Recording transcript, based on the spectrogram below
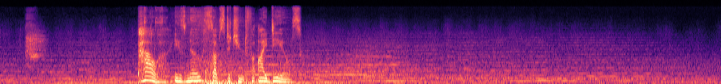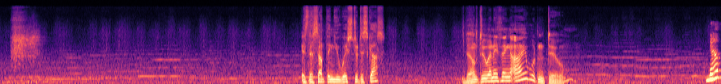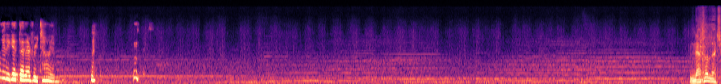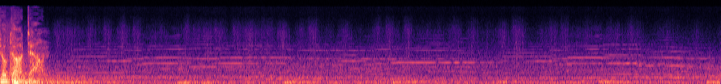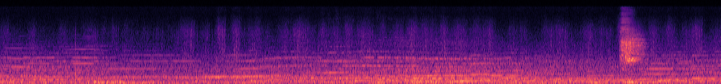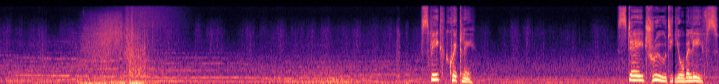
Power is no substitute for ideals. Is there something you wish to discuss? Don't do anything I wouldn't do. Now I'm going to get that every time. Never let your guard down. Speak quickly. Stay true to your beliefs.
